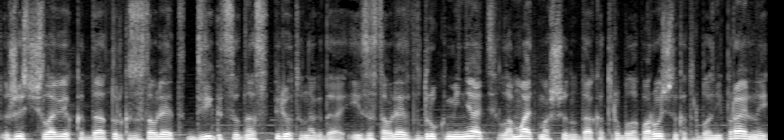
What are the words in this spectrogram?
жизнь человека, да, только заставляет двигаться нас вперед иногда и заставляет вдруг менять, ломать машину, да, которая была порочной, которая была неправильной.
